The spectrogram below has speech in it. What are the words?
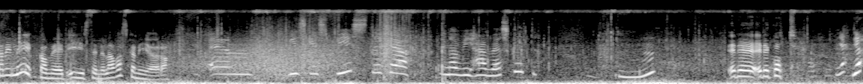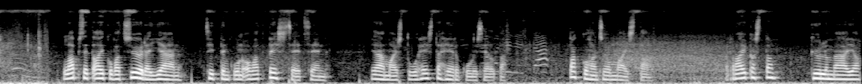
Kan ni leka med isen eller vad ska ni göra? Um, vi ska spisa det här när vi har vaskat. Mm. Är det, är det gott? Ja. ja. Lapset aikovat syödä jään sitten kun ovat pesseet sen. Jää maistuu heistä herkulliselta. Pakkohan se on maistaa. Raikasta, kylmää ja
